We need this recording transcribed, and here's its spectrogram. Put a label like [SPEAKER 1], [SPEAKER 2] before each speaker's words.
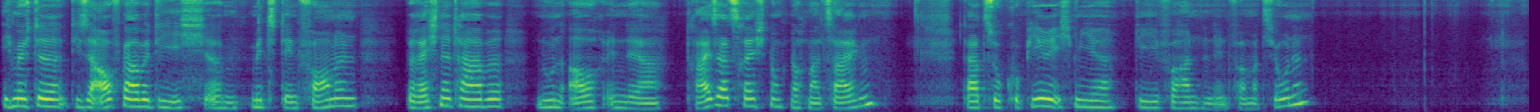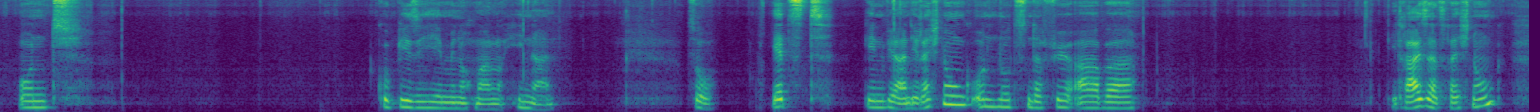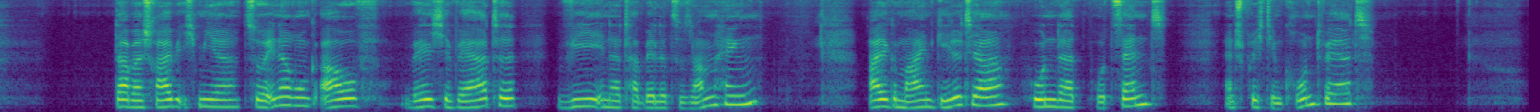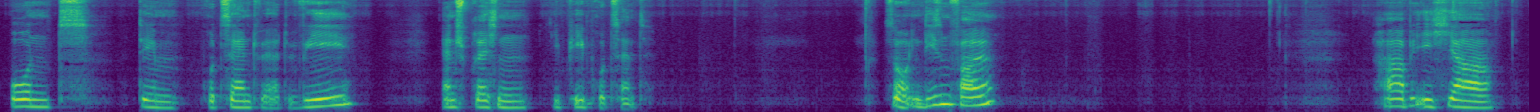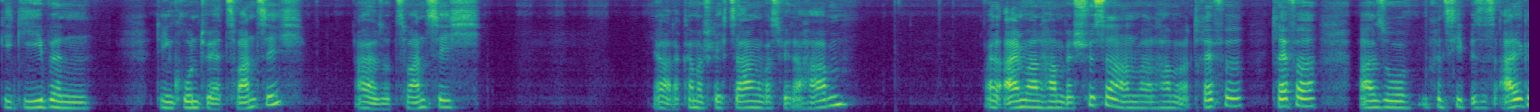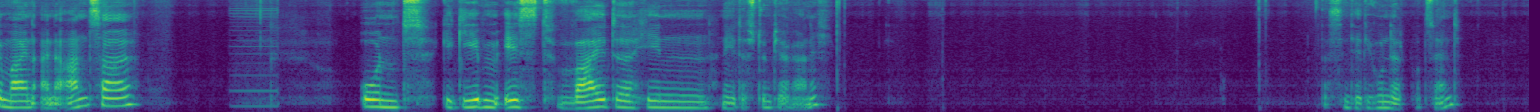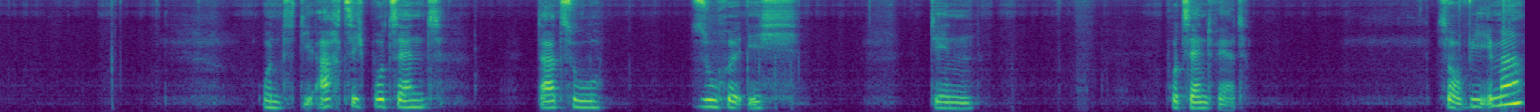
[SPEAKER 1] Ich möchte diese Aufgabe, die ich ähm, mit den Formeln berechnet habe, nun auch in der Dreisatzrechnung nochmal zeigen. Dazu kopiere ich mir die vorhandenen Informationen und kopiere sie hier mir nochmal hinein. So, jetzt gehen wir an die Rechnung und nutzen dafür aber die Dreisatzrechnung. Dabei schreibe ich mir zur Erinnerung auf, welche Werte wie in der Tabelle zusammenhängen. Allgemein gilt ja, 100% entspricht dem Grundwert und dem Prozentwert W entsprechen die P-Prozent. So, in diesem Fall habe ich ja gegeben den Grundwert 20, also 20, ja, da kann man schlecht sagen, was wir da haben, weil einmal haben wir Schüsse, einmal haben wir Treffe, Treffer, also im Prinzip ist es allgemein eine Anzahl. Und gegeben ist weiterhin, nee, das stimmt ja gar nicht. Das sind ja die 100 Prozent. Und die 80 Prozent, dazu suche ich den Prozentwert. So, wie immer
